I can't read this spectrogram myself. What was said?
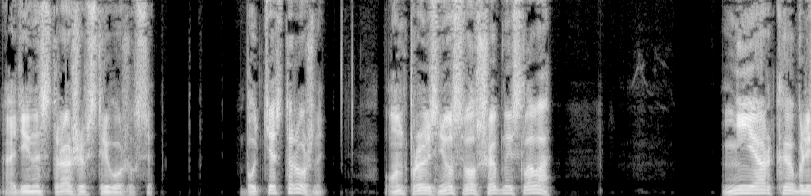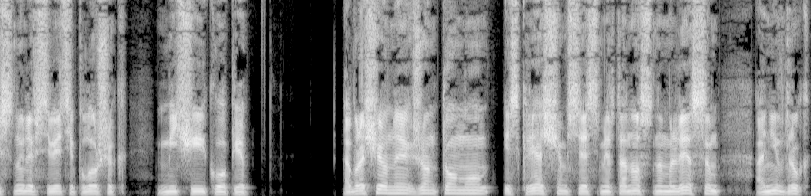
Один из стражей встревожился. Будьте осторожны. Он произнес волшебные слова. Неярко блеснули в свете плошек мечи и копья. Обращенные к Джон Тому искрящимся смертоносным лесом, они вдруг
